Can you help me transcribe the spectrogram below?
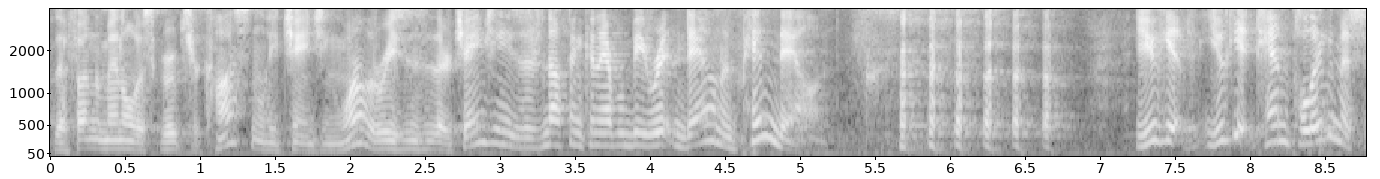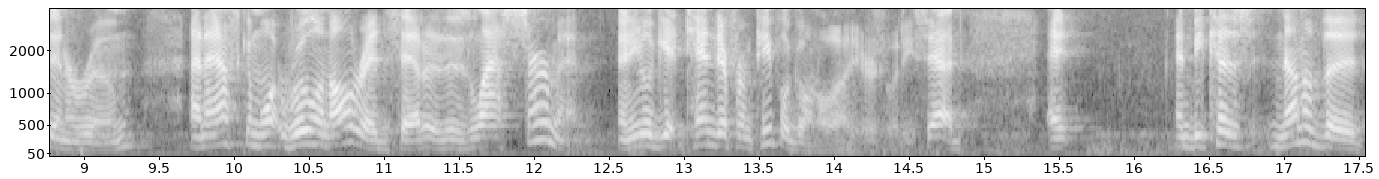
The fundamentalist groups are constantly changing. One of the reasons that they're changing is there's nothing can ever be written down and pinned down. You get you get ten polygamists in a room and ask them what Rulon Allred said at his last sermon, and you'll get ten different people going, "Well, here's what he said," and and because none of the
